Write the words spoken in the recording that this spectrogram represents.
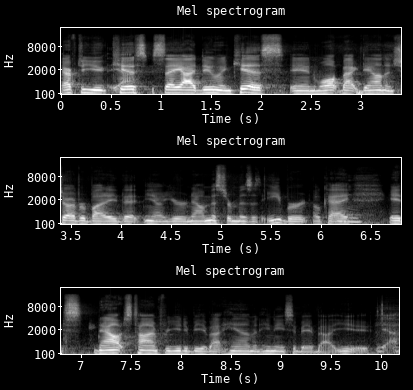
after you kiss, say I do and kiss and walk back down and show everybody that, you know, you're now Mr. and Mrs. Ebert, okay? Mm-hmm. It's now it's time for you to be about him and he needs to be about you. Yeah.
